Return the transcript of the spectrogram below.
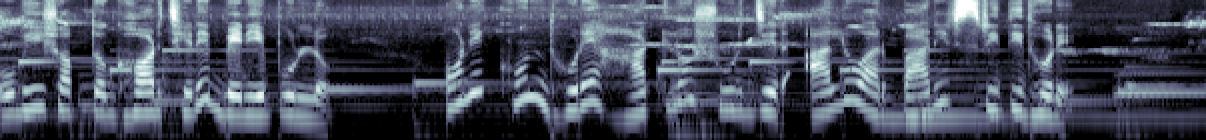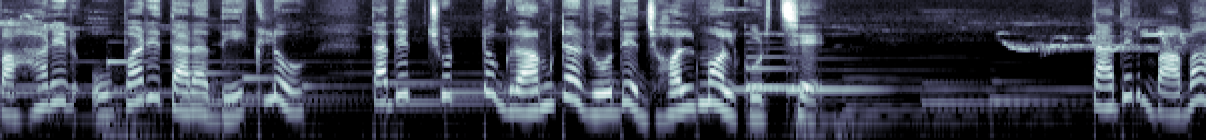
অভিশপ্ত ঘর ছেড়ে বেরিয়ে পড়ল। অনেকক্ষণ ধরে হাঁটল সূর্যের আলো আর বাড়ির স্মৃতি ধরে। পাহাড়ের ওপারে তারা দেখল তাদের ছোট্ট গ্রামটা রোদে ঝলমল করছে। তাদের বাবা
